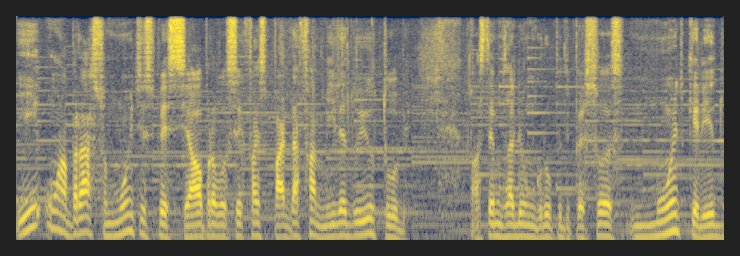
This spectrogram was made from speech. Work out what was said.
e um abraço muito especial para você que faz parte da família do YouTube. Nós temos ali um grupo de pessoas muito querido.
